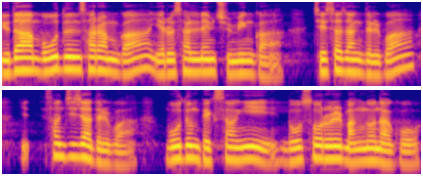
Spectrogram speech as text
유다 모든 사람과 예루살렘 주민과 제사장들과 선지자들과 모든 백성이 노소를 막론하고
